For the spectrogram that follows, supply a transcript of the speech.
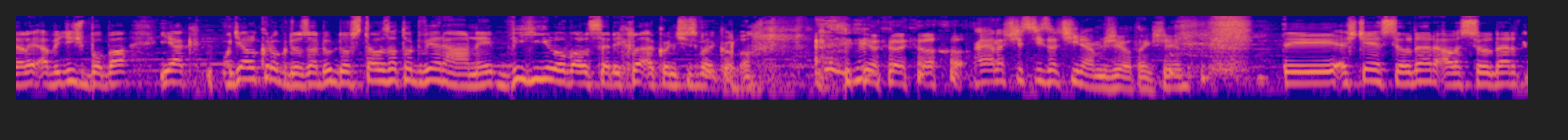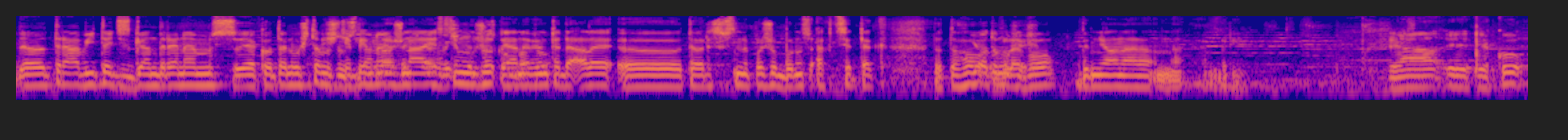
prdeli a vidíš Boba, jak udělal krok dozadu, dostal za to dvě rány, vyhýloval se rychle a končí své kolo. Jo, jo, jo. A já naštěstí začínám, že jo, takže... Ty, ještě je Sildar, ale Sildar uh, tráví teď s Gandrenem, s, jako ten už tam Ještě by zůstane. možná, teď jestli můžu, já nevím teda, ale uh, teoreticky jsem nepožil bonus akci, tak do toho Jo, to můžeš. vlevo by měl na, na dobrý. Já jako...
